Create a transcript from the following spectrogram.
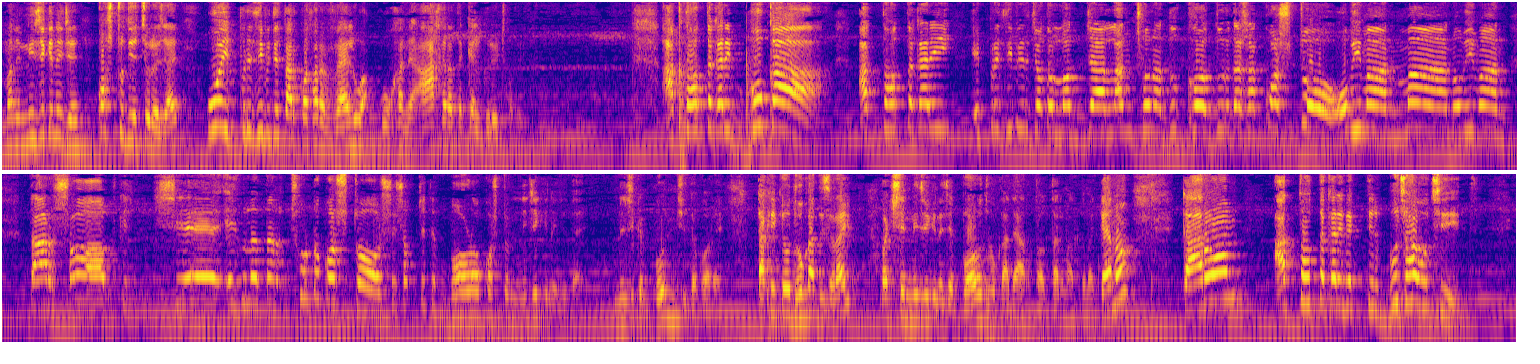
মানে নিজেকে নিজে কষ্ট দিয়ে চলে যায়, ওই পৃথিবীতে তার কথার ভ্যালু ওখানে আখেরাতে ক্যালকুলেট হবে। আত্মহত্যাকারী বোকা! আত্মহত্যাকারী এই পৃথিবীর যত লজ্জা, লাঞ্ছনা, দুঃখ, দুর্দশা, কষ্ট, অভিমান, মান, অভিমান তার সব সে এগুলো তার ছোট কষ্ট, সে সবচেয়ে বড় কষ্ট নিজেকে নিজে দেয়, নিজেকে বঞ্চিত করে। তাকে কেউ ধোকা দিছে রাইট বাট সে নিজেকে নিজে বড় ধোকা দেয় আত্মহত্যার মাধ্যমে। কেন? কারণ আত্মহত্যাকারী ব্যক্তির বোঝা উচিত,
